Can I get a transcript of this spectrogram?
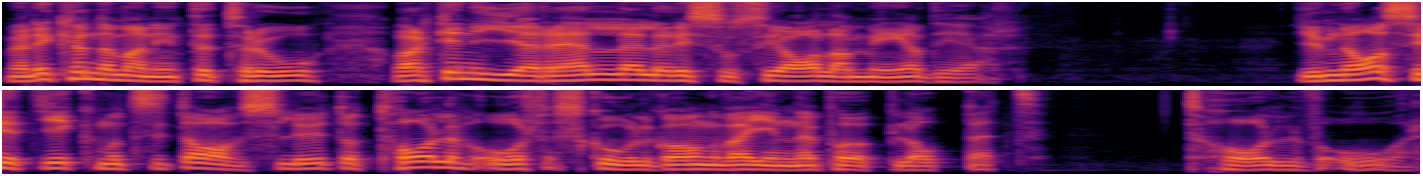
Men det kunde man inte tro, varken IRL eller i sociala medier. Gymnasiet gick mot sitt avslut och 12 års skolgång var inne på upploppet. 12 år.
